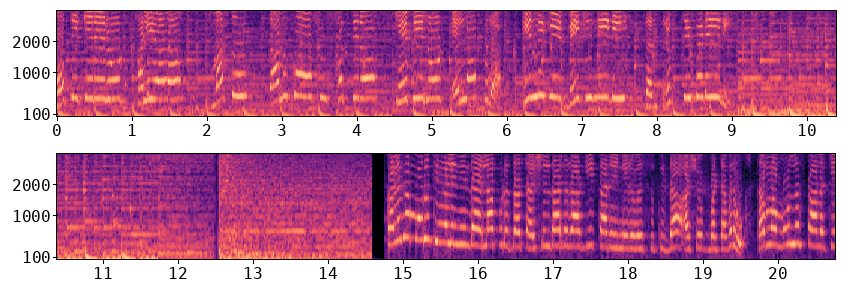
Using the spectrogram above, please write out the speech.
Motikere road, Haliyal ಮತ್ತು ತಾಲೂಕು ಆಫೀಸ್ ಹತ್ತಿರ ಕೆಬಿ ರೋಡ್, ಯಲ್ಲಾಪುರ. ಇಲ್ಲಿಗೆ ಭೇಟಿ ನೀಡಿ ಸಂತೃಪ್ತಿ ಪಡೆಯಿರಿ. ಕಳೆದ ಮೂರು ತಿಂಗಳಿನಿಂದ ಯಲ್ಲಾಪುರದ ತಹಶೀಲ್ದಾರರಾಗಿ ಕಾರ್ಯನಿರ್ವಹಿಸುತ್ತಿದ್ದ ಅಶೋಕ್ ಭಟ್ ಅವರು ತಮ್ಮ ಮೂಲ ಸ್ಥಾನಕ್ಕೆ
